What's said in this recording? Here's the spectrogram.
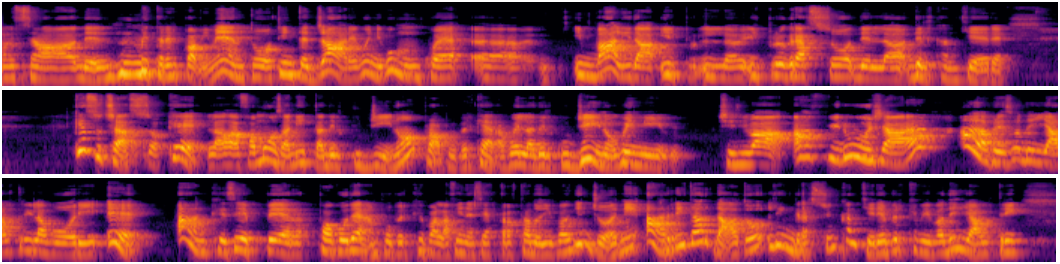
messa, de, mettere il pavimento, tinteggiare, quindi comunque eh, invalida il, il, il progresso del, del cantiere. Che è successo? Che la famosa ditta del cugino, proprio perché era quella del cugino, quindi ci si va a fiducia, eh, aveva preso degli altri lavori e anche se per poco tempo, perché poi alla fine si è trattato di pochi giorni, ha ritardato l'ingresso in cantiere perché aveva degli altri lavori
